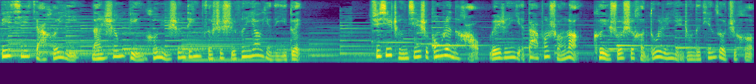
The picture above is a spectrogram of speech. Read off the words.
比起甲和乙，男生丙和女生丁则是十分耀眼的一对，学习成绩是公认的好，为人也大方爽朗，可以说是很多人眼中的天作之合。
